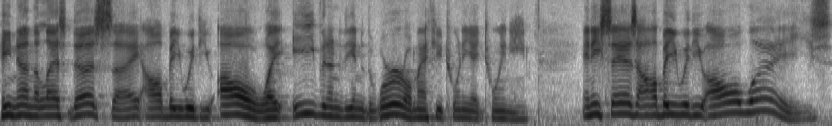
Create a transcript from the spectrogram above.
He nonetheless does say, I'll be with you always, even unto the end of the world, Matthew 28 20. And he says, I'll be with you always.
